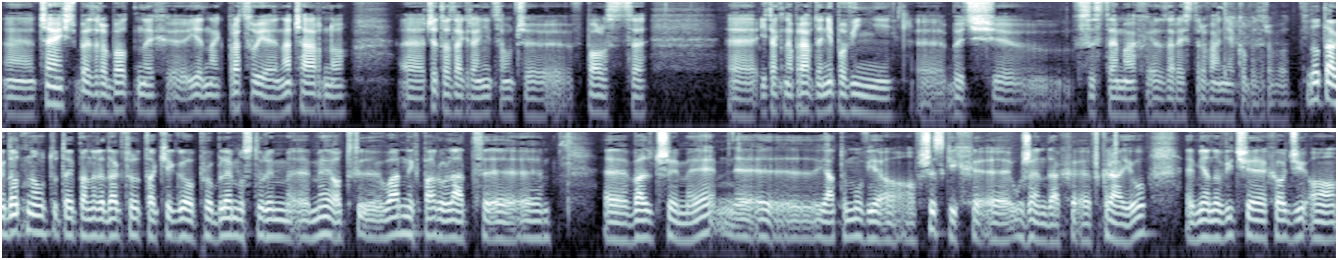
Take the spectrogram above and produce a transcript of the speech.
e, część bezrobotnych e, jednak pracuje na czarno, czy to za granicą, czy w Polsce. e, I tak naprawdę nie powinni e, być e, w systemach e, zarejestrowani jako bezrobotni. No tak, dotknął tutaj pan redaktor takiego problemu, z którym e, my od e, ładnych paru lat e, e, walczymy. E, e, Ja tu mówię o, wszystkich e, urzędach e, w kraju. E, Mianowicie chodzi o,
